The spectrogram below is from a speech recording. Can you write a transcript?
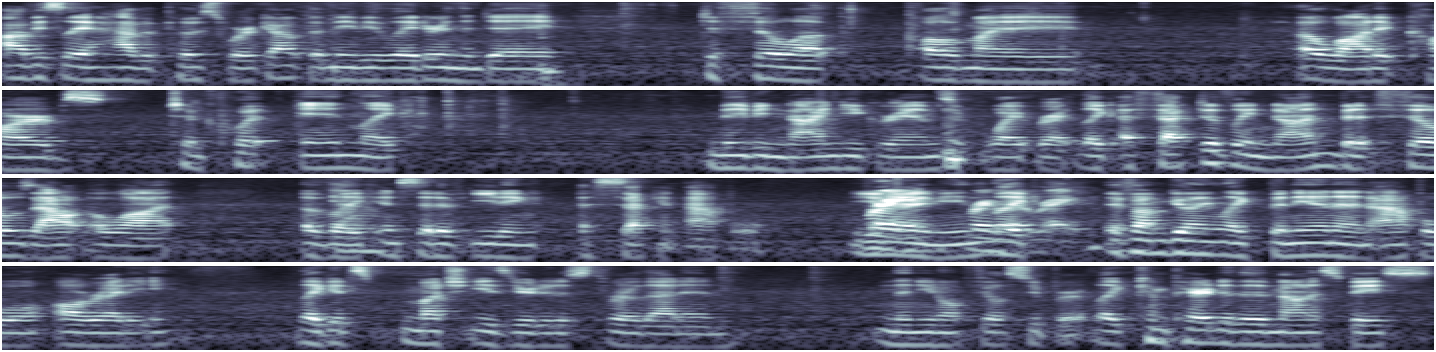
obviously I have it post workout, but maybe later in the day to fill up all of my allotted carbs to put in like maybe 90 grams of white rice like effectively none but it fills out a lot of like Yeah. instead of eating a second apple you know what i mean right, right, like right. if i'm going like banana and apple already like it's much easier to just throw that in and then you don't feel super like compared to the amount of space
